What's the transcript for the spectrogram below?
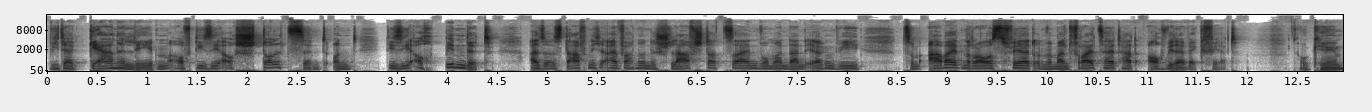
wieder gerne leben, auf die sie auch stolz sind und die sie auch bindet. Also es darf nicht einfach nur eine Schlafstadt sein, wo man dann irgendwie zum Arbeiten rausfährt und wenn man Freizeit hat, auch wieder wegfährt. Okay.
